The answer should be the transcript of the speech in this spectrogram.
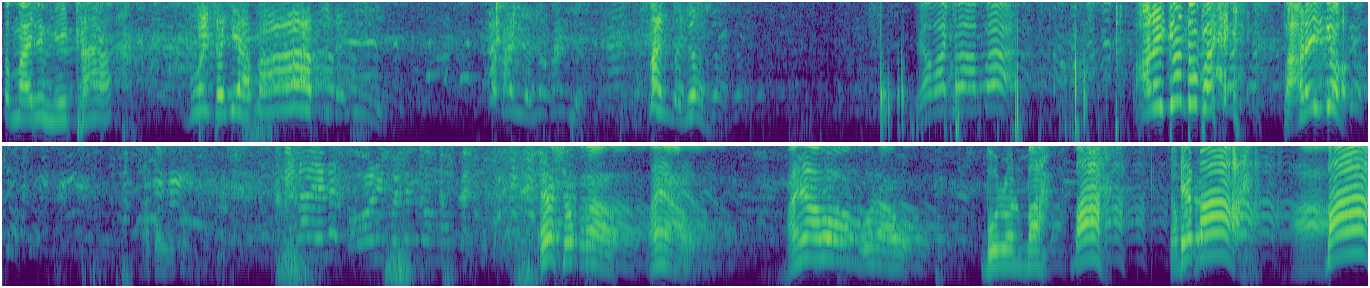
તમારી મીઠા. ભૂલ થઈ ગઈ આપા ભૂલ થઈ ગઈ. મારી લો, લો, મારી લો. મારી લો, લો. રહેવા જો આપા. ભાળી ગયો તો ભાઈ. ભાળી ગયો. એ છોકરા અહીંયા આવો. અહીંયા આવો આમ ઓરા આવો. બોલો ને બા. બા. એ બા. બા.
